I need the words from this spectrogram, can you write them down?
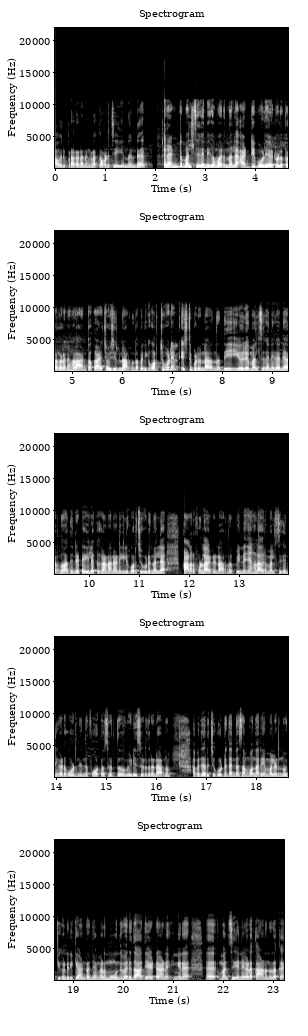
ആ ഒരു പ്രകടനങ്ങളൊക്കെ അവിടെ ചെയ്യുന്നുണ്ട്. രണ്ട് മത്സ്യകന്യകമാരും നല്ല അടിപൊളിയായിട്ടുള്ള പ്രകടനങ്ങളാണ് കേട്ടോ കാഴ്ചവെച്ചിട്ടുണ്ടായിരുന്നത്. അപ്പോൾ എനിക്ക് കുറച്ചുകൂടി ഇഷ്ടപ്പെട്ടിട്ടുണ്ടായിരുന്നത് ഈ ഒരു മത്സ്യകന്യകനെയായിരുന്നു. അതിന്റെ ടൈലൊക്കെ കാണാനാണെങ്കിലും കുറച്ചുകൂടി നല്ല കളർഫുൾ ആയിട്ടുണ്ടായിരുന്നു. പിന്നെ ഞങ്ങൾ ആ ഒരു മത്സ്യകന്യകയുടെ കൂടെ നിന്ന് ഫോട്ടോസ് എടുത്തു വീഡിയോസ് എടുത്തിട്ടുണ്ടായിരുന്നു. അപ്പോൾ ഇത് റിച്ചുകൂട്ടിന് എന്താ സംഭവം എന്ന് അറിയാൻ പോലെ നോക്കിക്കൊണ്ടിരിക്കുകയാണ്ടോ ഞങ്ങൾ മൂന്ന് പേരും ഇത് ആദ്യമായിട്ടാണ് ഇങ്ങനെ മത്സ്യകന്യകയുടെ കാണുന്നതൊക്കെ.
